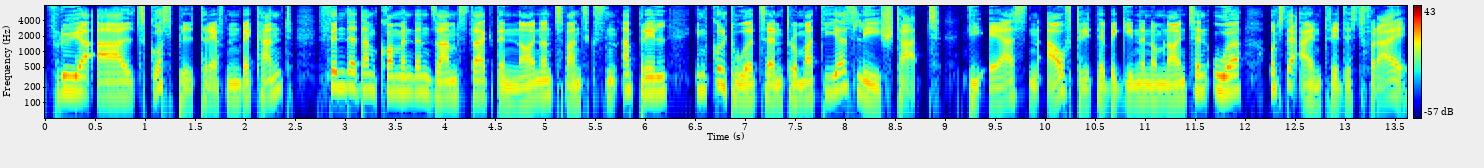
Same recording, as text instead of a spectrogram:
früher als Gospeltreffen bekannt, findet am kommenden Samstag, den 29. April, im Kulturzentrum Matthias Lee statt. Die ersten Auftritte beginnen um 19 Uhr und der Eintritt ist frei.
